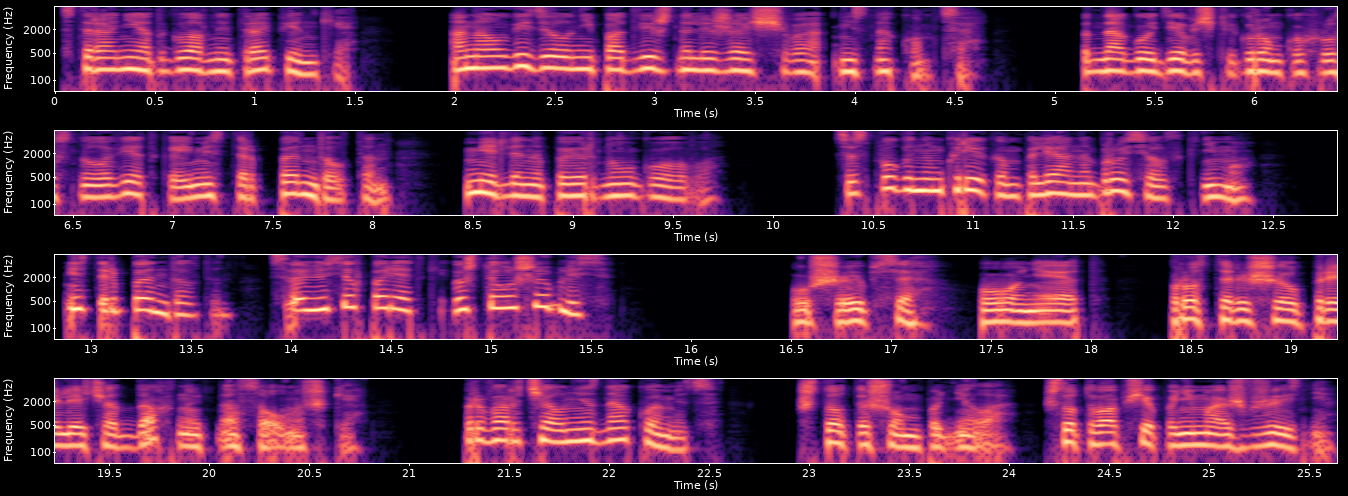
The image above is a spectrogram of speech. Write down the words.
в стороне от главной тропинки, она увидела неподвижно лежащего незнакомца. Под ногой девочки громко хрустнула ветка, и мистер Пендлтон медленно повернул голову. С испуганным криком Полиана бросилась к нему. «Мистер Пендлтон, с вами все в порядке? Вы что, ушиблись?» «Ушибся? О, нет. Просто решил прилечь отдохнуть на солнышке», — проворчал незнакомец. «Что ты шум подняла? Что ты вообще понимаешь в жизни?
